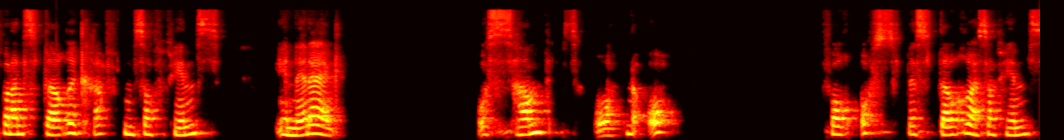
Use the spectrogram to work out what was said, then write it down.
for den større kraften som finnes inni deg, og samt åpner opp for oss det større som finnes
